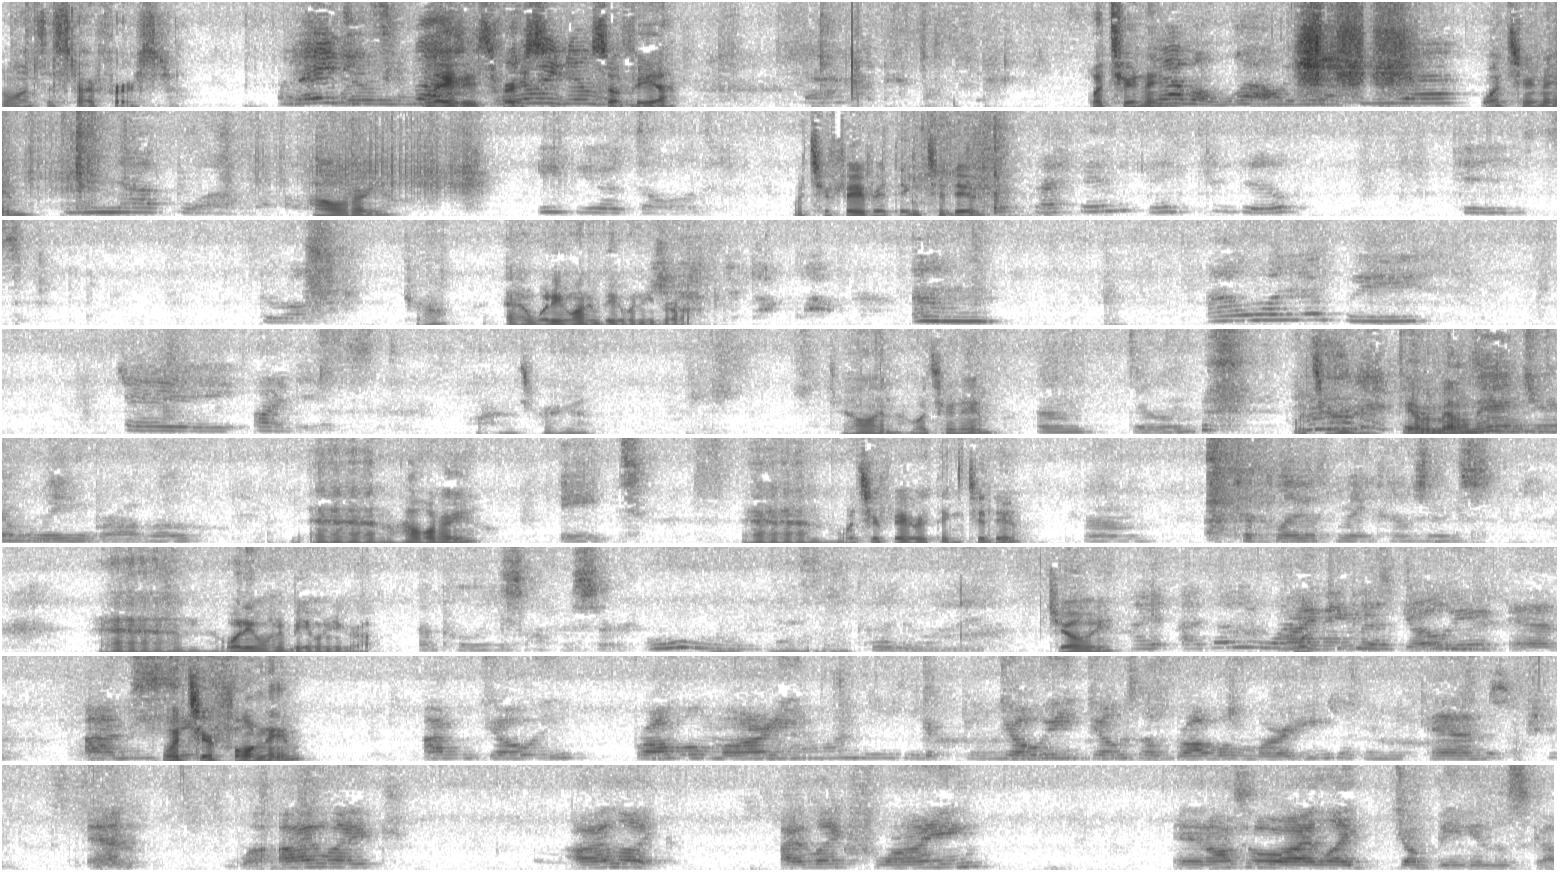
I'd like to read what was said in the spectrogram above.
Who wants to start first? Ladies Ladies first. we doing? Sophia. What's your name? Yeah, what are we? What's your name? How old are you? Eight years old. What's your favorite thing to do? My favorite thing to do is draw. Draw. And what do you want to be when you grow up? Um, I want to be a artist. Oh, that's very good. Dylan, what's your name? Um, Dylan. What's your mi- do you have a middle name? Andrew Wing Bravo. And how old are you? Eight. And what's your favorite thing to do? Um, to play with my cousins. And what do you want to be when you grow up? A police officer. Ooh. Joey, I, I thought you wanted What- My name is Joey, and I'm. what's your full name? I'm Joey Bravo Marty. Joey Joseph Bravo Marty, and and wha- I like I like I like flying, and also I like jumping in the sky.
